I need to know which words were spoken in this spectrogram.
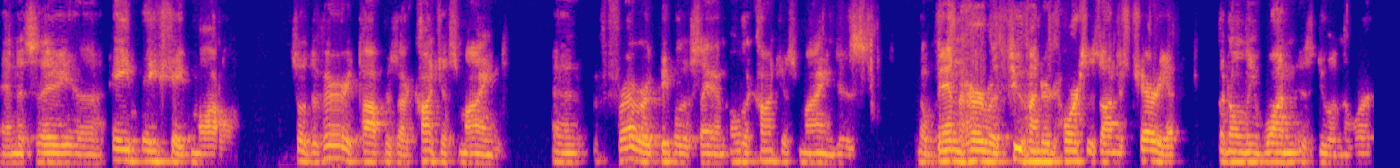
And it's a, uh, a A-shaped model. So the very top is our conscious mind. And forever people are saying, oh, the conscious mind is you know, Ben Hur with 200 horses on his chariot, but only one is doing the work.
